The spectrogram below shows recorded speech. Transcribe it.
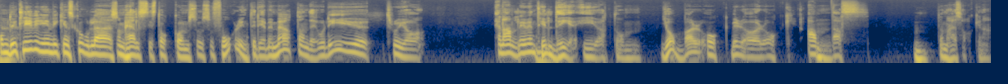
Om du kliver in vilken skola som helst i Stockholm så, så får du inte det bemötande. Och det är ju, tror jag, en anledning till det är ju att de jobbar och berör och andas Mm. de här sakerna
